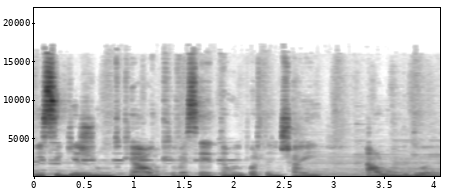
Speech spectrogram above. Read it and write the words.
e seguir junto, que é algo que vai ser tão importante aí ao longo do ano.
